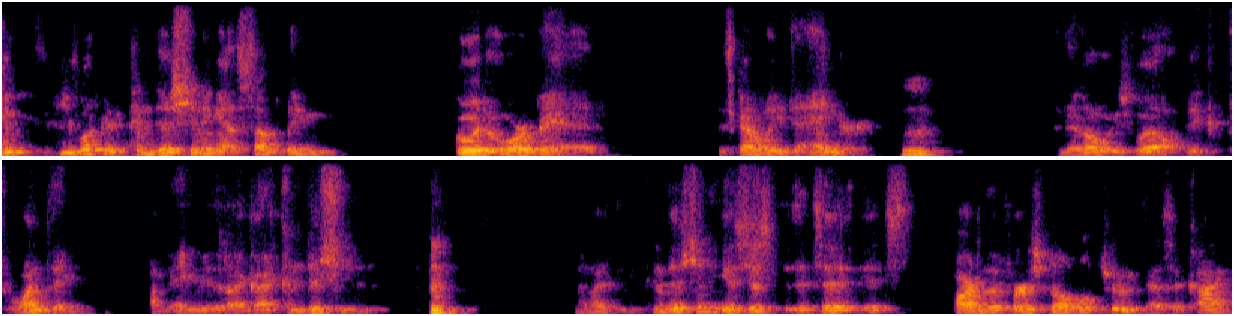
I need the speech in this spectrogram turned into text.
con- If you look at conditioning as something good or bad, it's gonna lead to anger. Hmm. And it always will, because for one thing, I'm angry that I got conditioned. Hmm. And I, conditioning is just, it's a, it's part of the first noble truth, as a kind,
